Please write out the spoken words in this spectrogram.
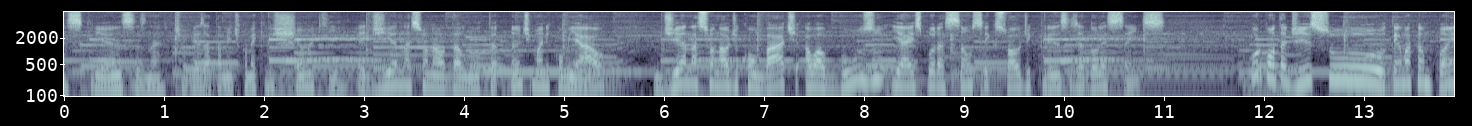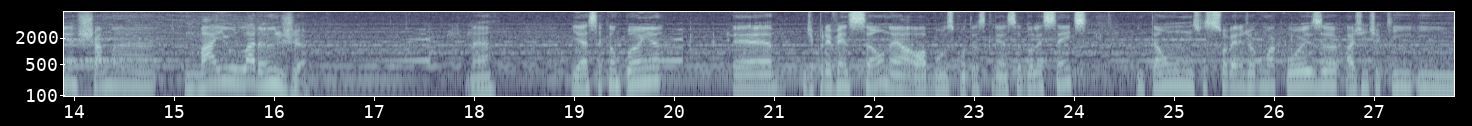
as crianças, né? Deixa eu ver exatamente como é que ele chama aqui. É Dia Nacional da Luta Antimanicomial, Dia Nacional de Combate ao Abuso e à Exploração Sexual de Crianças e Adolescentes. Por conta disso, tem uma campanha chama Maio Laranja, né? E essa campanha é de prevenção, né, ao abuso contra as crianças e adolescentes. Então, se vocês souberem de alguma coisa, a gente aqui em,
